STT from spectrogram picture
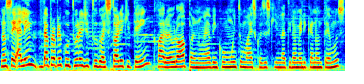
Não sei, além da própria cultura e de tudo, a história que tem, claro, a Europa, não é? Vem com muito mais coisas que em Latinoamérica não temos.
